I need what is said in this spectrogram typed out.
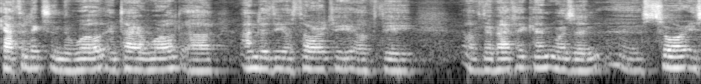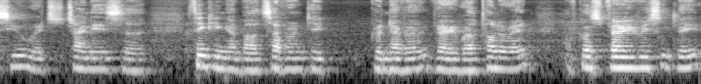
Catholics in the world, entire world are under the authority of the, of the Vatican was a, sore issue which Chinese uh, thinking about sovereignty could never very well tolerate. Of course, very recently,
